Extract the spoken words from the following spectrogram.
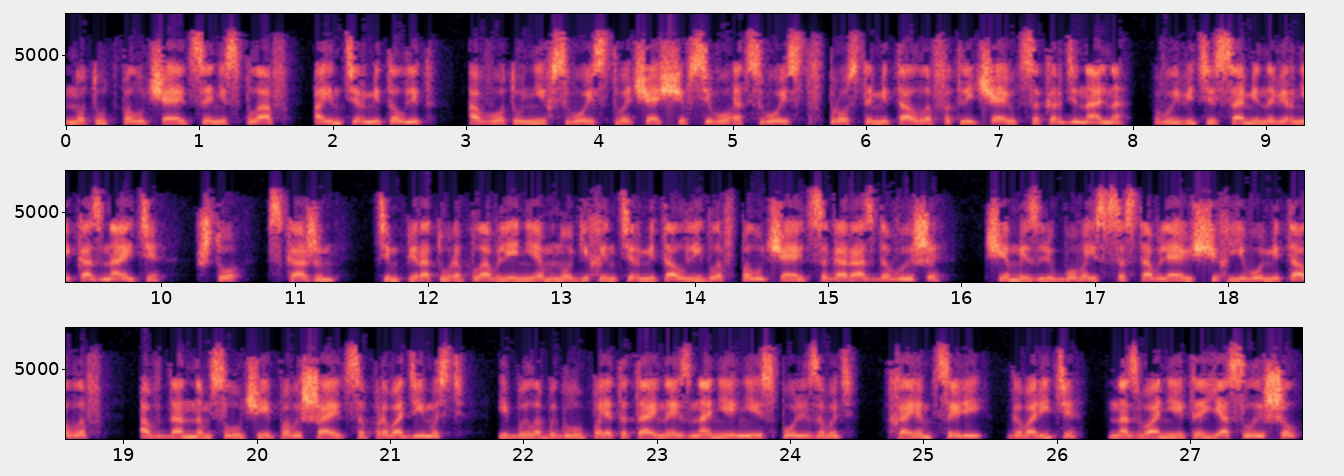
но тут получается не сплав, а интерметаллит, а вот у них свойства чаще всего от свойств просто металлов отличаются кардинально. Вы ведь и сами наверняка знаете, что, скажем, температура плавления многих интерметаллидлов получается гораздо выше, чем из любого из составляющих его металлов, а в данном случае повышается проводимость, и было бы глупо это тайное знание не использовать. ХМ Церий, говорите, название-то я слышал,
